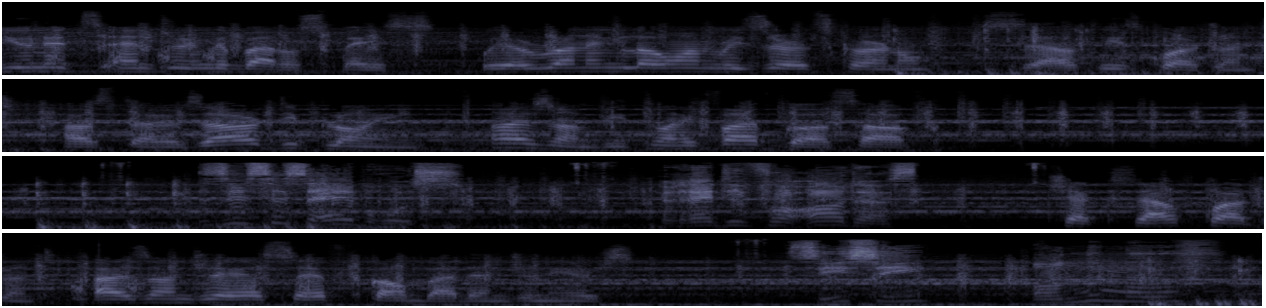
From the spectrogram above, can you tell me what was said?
Units entering the battle space. We are running low on reserves, Colonel. Southeast Quadrant. Hostiles are deploying. Eyes on V-25 Goshawk. This is Elbrus. Ready for orders. Check south quadrant. Eyes on JSF combat engineers. CC, on the move.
